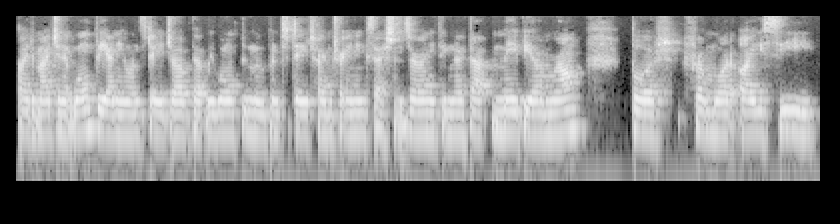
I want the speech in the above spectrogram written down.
I'd imagine it won't be anyone's day job that we won't be moving to daytime training sessions or anything like that. Maybe I'm wrong, but from what I see,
